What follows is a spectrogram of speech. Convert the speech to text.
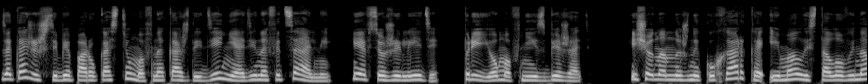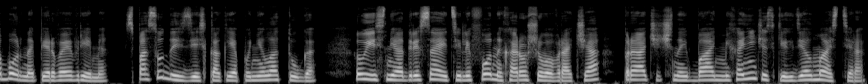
Закажешь себе пару костюмов на каждый день и один официальный. Я все же леди, приемов не избежать. Еще нам нужны кухарка и малый столовый набор на первое время. С посудой здесь, как я поняла, туго. Выясни адреса и телефоны хорошего врача, прачечной, бань, механических дел мастера.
